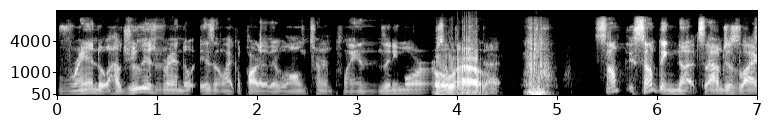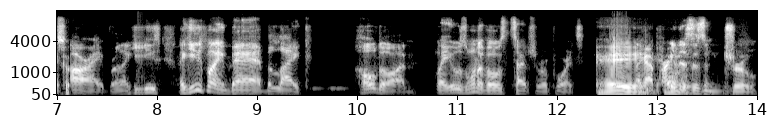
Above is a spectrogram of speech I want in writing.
Randle, how Julius Randle isn't like a part of their long term plans anymore. Oh like wow. that. something something nuts. I'm just like, So- all right, bro. Like he's like he's playing bad, but like, hold on. Like it was one of those types of reports. Hey, Like I pray when, this isn't true.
